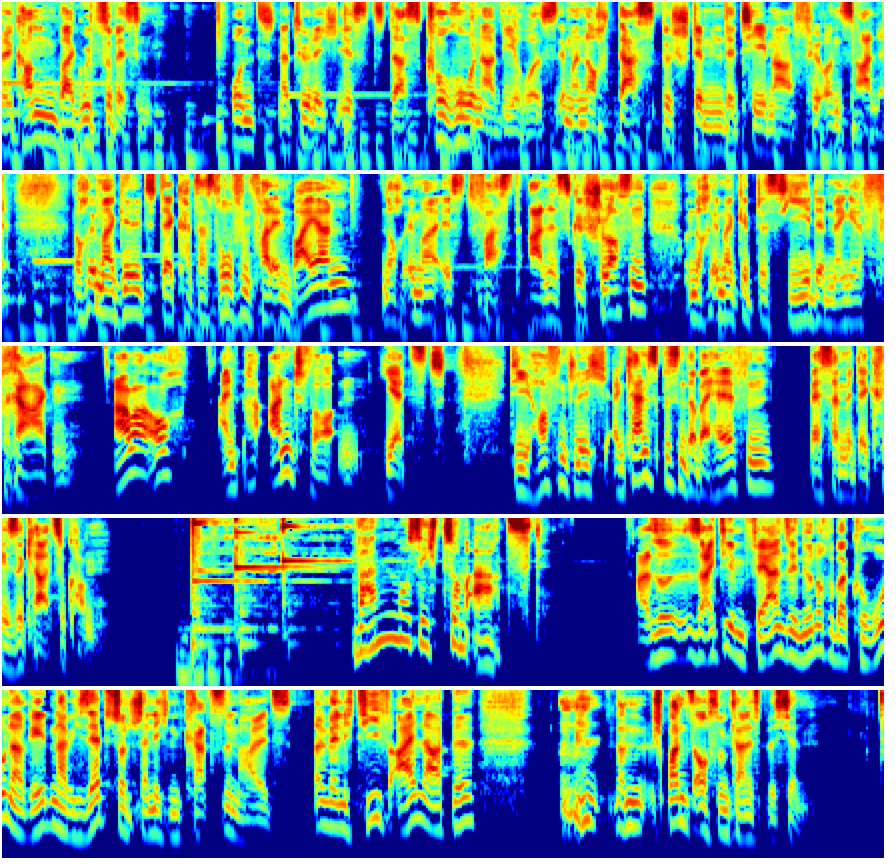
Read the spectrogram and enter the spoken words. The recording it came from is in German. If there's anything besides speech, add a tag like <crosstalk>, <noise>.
Willkommen bei Gut zu wissen. Und natürlich ist das Coronavirus immer noch das bestimmende Thema für uns alle. Noch immer gilt der Katastrophenfall in Bayern, noch immer ist fast alles geschlossen und noch immer gibt es jede Menge Fragen. Aber auch ein paar Antworten jetzt, die hoffentlich ein kleines bisschen dabei helfen, besser mit der Krise klarzukommen. Wann muss ich zum Arzt? Also seit die im Fernsehen nur noch über Corona reden, habe ich selbst schon ständig einen Kratzen im Hals. Und wenn ich tief einatme, <clears throat> dann spannt es auch so ein kleines bisschen.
